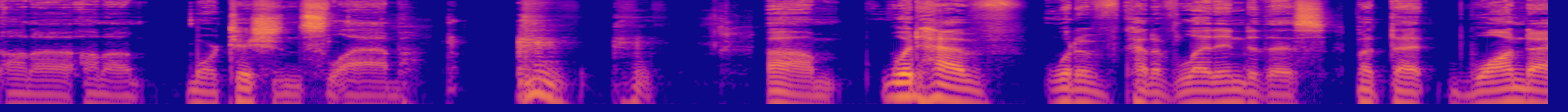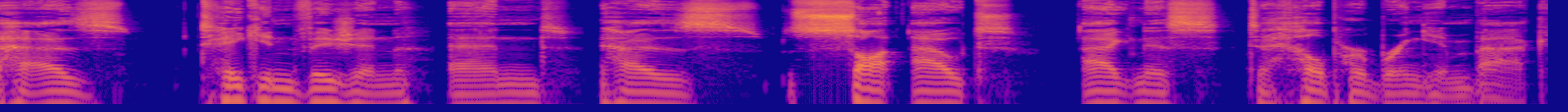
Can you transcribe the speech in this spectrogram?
on a on a mortician slab um, would have would have kind of led into this, but that Wanda has taken Vision and has sought out Agnes to help her bring him back.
